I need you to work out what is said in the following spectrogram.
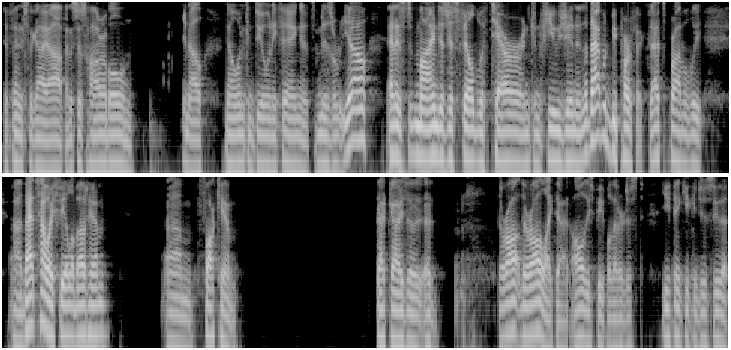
to finish the guy off and it's just horrible and you know no one can do anything and it's miserable you know and his mind is just filled with terror and confusion and that would be perfect. That's probably uh, that's how I feel about him. Um fuck him. That guy's a, a they're all they're all like that. All these people that are just you think you can just do that.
